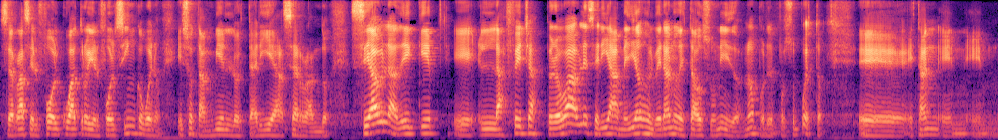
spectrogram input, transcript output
cerrás el Fold 4 y el Fold 5. Bueno, eso también lo estaría cerrando. Se habla de que eh, las fechas probables sería a mediados del verano de Estados Unidos, ¿no? Por, supuesto. Eh, están en,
